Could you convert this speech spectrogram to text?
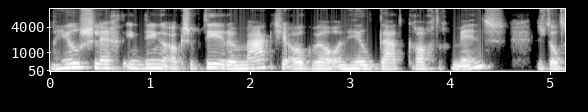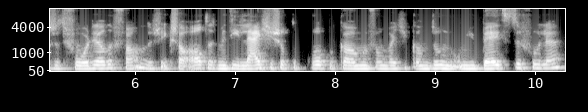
heel slecht in dingen accepteren. Maakt je ook wel een heel daadkrachtig mens. Dus dat is het voordeel ervan. Dus ik zal altijd met die lijstjes op de proppen komen van wat je kan doen om je beter te voelen.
